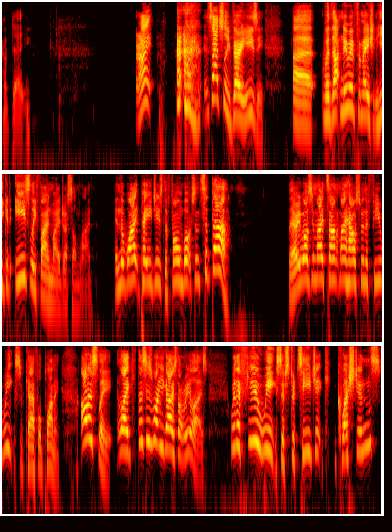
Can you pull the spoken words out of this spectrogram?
How dare you? Right? it's actually very easy. Uh, with that new information, he could easily find my address online. In the white pages, the phone books, and ta there he was in my town at my house within a few weeks of careful planning. Honestly, like, this is what you guys don't realize. With a few weeks of strategic questions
